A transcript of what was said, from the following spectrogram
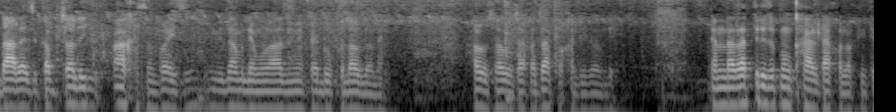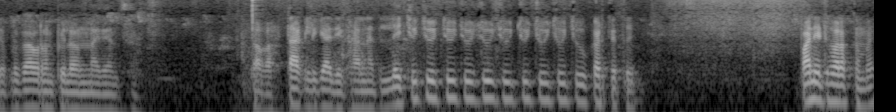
दादाचं कप चालू आहे, आखासून पाहिजे मी जमल्यामुळं आज मी काय डोकं लावलं नाही. हळूच हळू टाका जातो खाली जमले त्यांना रात्रीचं पण खायला टाकावं लागते. ते आपलं गावरान पिलावून नाही त्यांचं बघा टाकली की आधी खालण्यात नाही लय चू चू चू चू चू चू चू चू चू चू तर पाणी ठेवावं लागतं बाई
